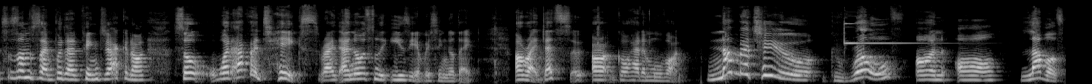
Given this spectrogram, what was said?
sometimes I put that pink jacket on. So whatever it takes, right? I know it's not easy every single day. All right, let's uh, go ahead and move on. Number two, growth on all levels.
